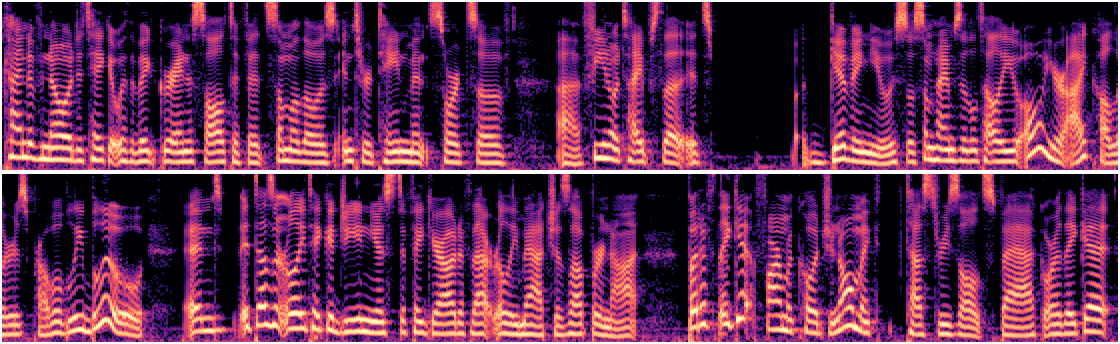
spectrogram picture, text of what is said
kind of know to take it with a big grain of salt if it's some of those entertainment sorts of uh, phenotypes that it's giving you. So sometimes it'll tell you, oh, your eye color is probably blue. And it doesn't really take a genius to figure out if that really matches up or not. But if they get pharmacogenomic test results back or they get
